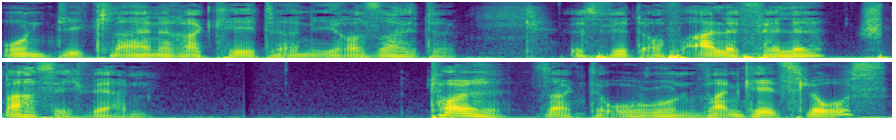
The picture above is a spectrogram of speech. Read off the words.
und die kleine Rakete an ihrer Seite. Es wird auf alle Fälle spaßig werden. Toll, sagte Ogun, wann geht's los?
